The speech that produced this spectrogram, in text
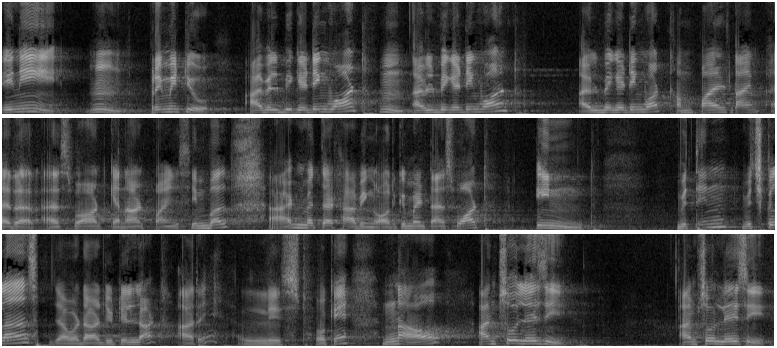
any mm, primitive i will be getting what? Mm, i will be getting what? I will be getting what? Compile time error as what? Cannot find symbol. Add method having argument as what int. Within which class? java.util.array list. Okay? Now i'm so lazy. I'm so lazy.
